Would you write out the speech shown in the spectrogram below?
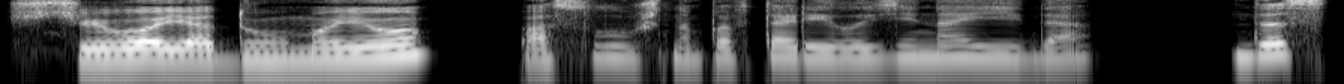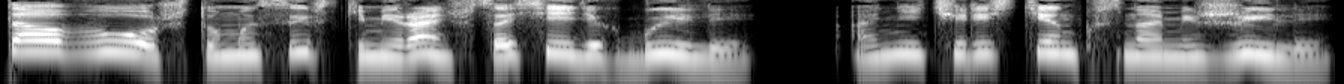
С чего я думаю? Послушно повторила Зинаида. Да с того, что мы с Ивскими раньше в соседях были. Они через стенку с нами жили.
